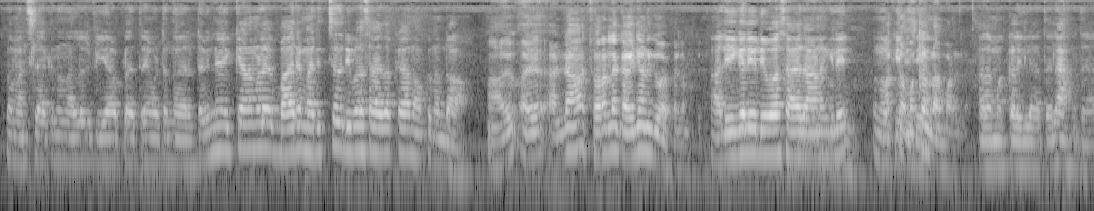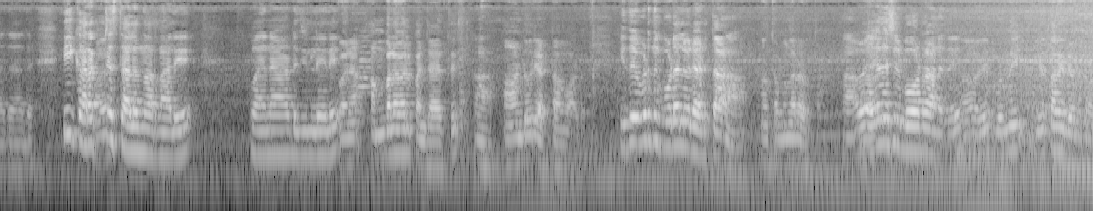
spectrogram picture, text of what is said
അവളെ മനസ്സിലാക്കുന്ന നല്ലൊരു പിയാപ്പിള എത്രയും പെട്ടെന്ന് വരട്ടെ. പിന്നെ ഇക്ക നമ്മൾ ഭാര്യ മരിച്ച ഡിവോഴ്സ് ആയതൊക്കെ നോക്കുന്നുണ്ടോ? ആ, അല്ല ചൊറെല്ലാം കഴിഞ്ഞാണെങ്കിൽ കുഴപ്പമില്ല ലീഗലി ഡിവോഴ്സ് ആയതാണെങ്കിൽ നോക്കി അതെ മക്കളില്ലാത്ത അല്ലേ അതെ അതെ അതെ. ഈ കറക്റ്റ് സ്ഥലം എന്ന് പറഞ്ഞാൽ വയനാട് ജില്ലയിൽ അമ്പലവൽ പഞ്ചായത്ത് ആണ്ടൂര് എട്ടാം വാർഡ്. ഇത് ഇവിടുന്ന് ഒരു അടുത്താണോ? തമിഴ്നാട് അടുത്താണ് ഏകദേശം ബോർഡർ ആണിത് ആ, ഒരു ഇവിടുന്ന് ഇരുപത്താറ് കിലോമീറ്റർ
